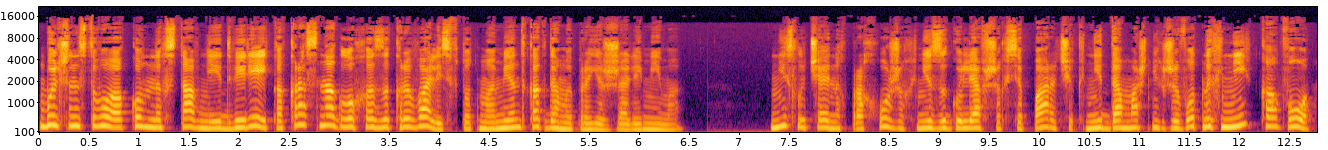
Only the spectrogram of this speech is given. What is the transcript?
Большинство оконных ставней и дверей как раз наглухо закрывались в тот момент, когда мы проезжали мимо. Ни случайных прохожих, ни загулявшихся парочек, ни домашних животных, никого.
